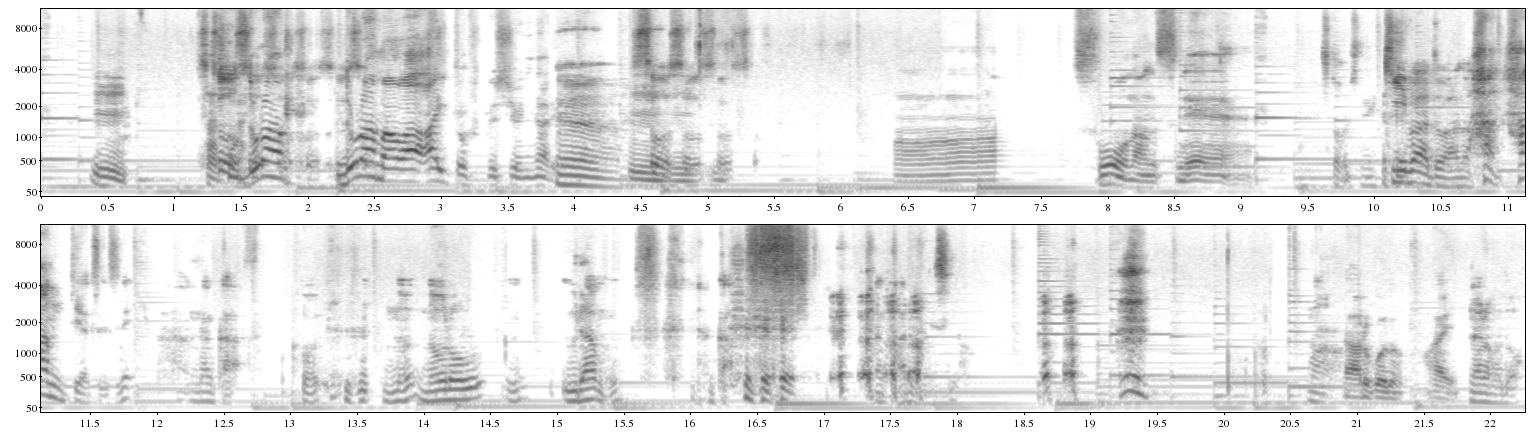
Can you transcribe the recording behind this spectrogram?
うん。さそうそうドラそうそう。そうドラマは愛と復讐になるうよ、ん。そうそうそうそう。あー。そうなんですね。そうですね。キーワードは、あの、はん、はんってやつですね。なんか、こう、の、呪う、う恨む？なんか、なんかあるんですよ。まあ、なるほど。はい。なるほど。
